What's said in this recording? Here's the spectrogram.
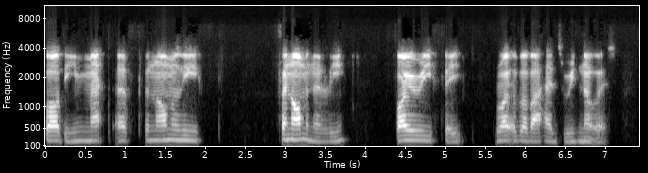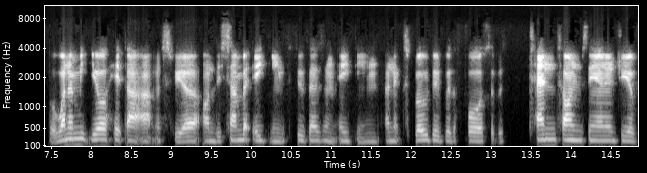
body met a phenomenally, phenomenally fiery fate right above our heads, we'd notice. But when a meteor hit our atmosphere on December 18th, 2018, and exploded with a force that was 10 times the energy of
